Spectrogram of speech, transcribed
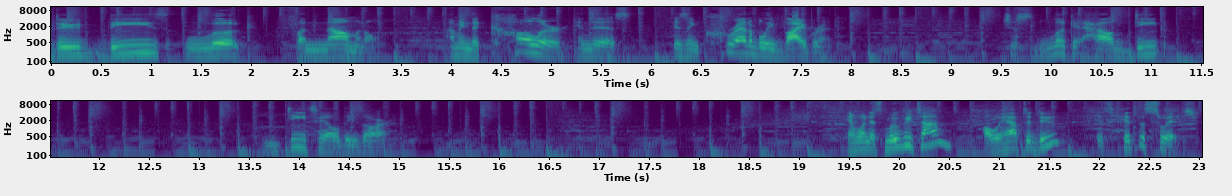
dude, these look phenomenal. I mean, the color in this is incredibly vibrant. Just look at how deep detailed these are. And when it's movie time, all we have to do is hit the switch.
